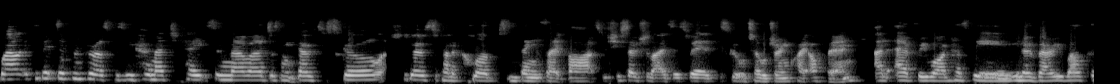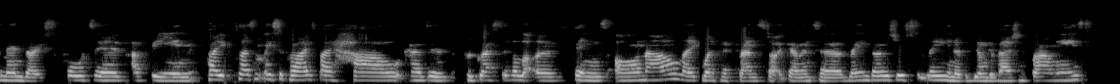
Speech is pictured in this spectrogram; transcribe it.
Well, it's a bit different for us because we home educate, and Noah doesn't go to school. She goes to kind of clubs and things like that. So, she socializes with school children quite often. And everyone has been, you know, know, very welcoming, very supportive. I've been quite pleasantly surprised by how kind of progressive a lot of things are now. Like one of my friends started going to rainbows recently, you know, the younger version of brownies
